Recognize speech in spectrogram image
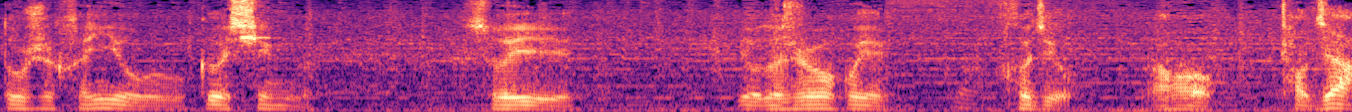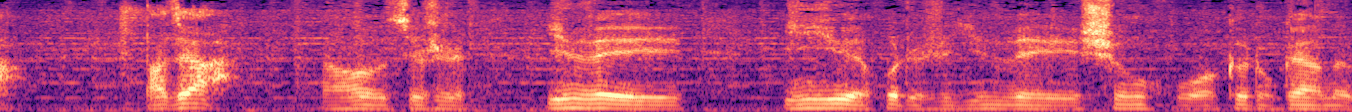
都是很有个性的，所以有的时候会喝酒，然后吵架、打架，然后就是因为音乐或者是因为生活各种各样的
